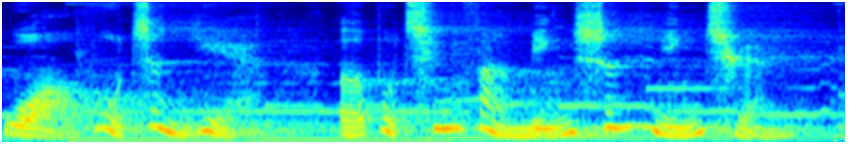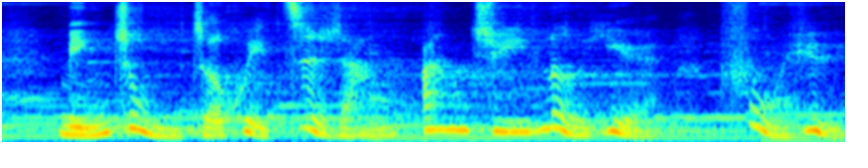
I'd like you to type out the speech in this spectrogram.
我务正业而不侵犯民生民权，民众则会自然安居乐业、富裕。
